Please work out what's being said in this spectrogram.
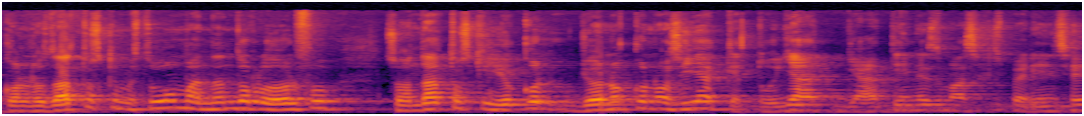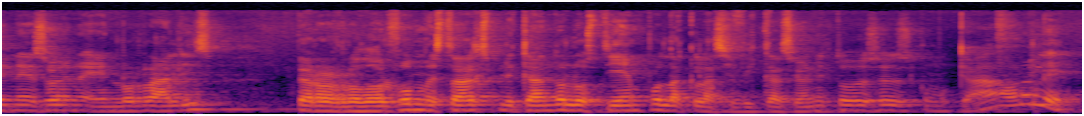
Con los datos que me estuvo mandando Rodolfo, son datos que yo, yo no conocía, que tú ya, ya tienes más experiencia en eso, en, los rallies, pero Rodolfo me estaba explicando los tiempos, la clasificación y todo eso. Es como que, ah, órale,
